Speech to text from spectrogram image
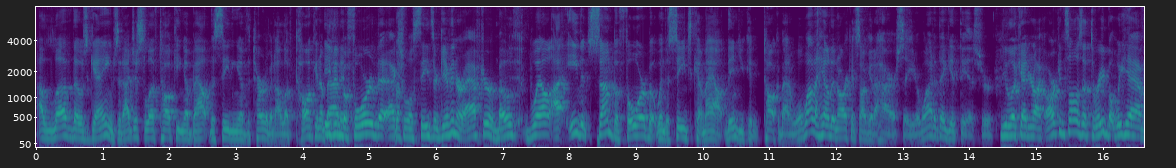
I love those games, and I just love talking about the seeding of the tournament. I love talking about Even it. before the actual seeds are given or after or both? Well, I, even some before, but when the seeds come out, then you can talk about it. Well, why the hell did Arkansas get a higher seed, or why did they get this, or You look at it and you're like, Arkansas is a three, but we have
